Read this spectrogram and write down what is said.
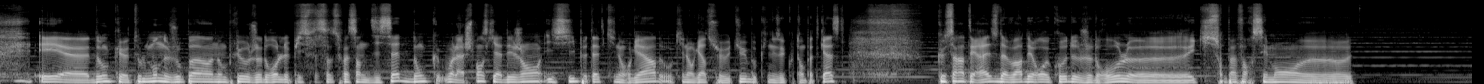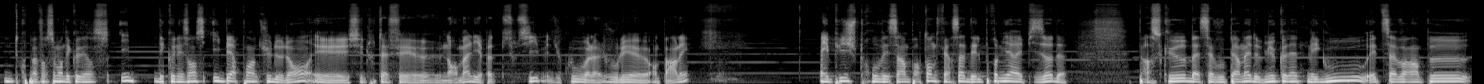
et euh, donc euh, tout le monde ne joue pas non plus aux jeux de rôle depuis 77, donc voilà, je pense qu'il y a des gens ici peut-être qui nous regardent, ou qui nous regardent sur YouTube, ou qui nous écoutent en podcast, que ça intéresse d'avoir des recos de jeux de rôle, et qui sont pas forcément pas forcément des connaissances, des connaissances hyper pointues dedans, et c'est tout à fait euh, normal, il n'y a pas de souci, mais du coup, voilà, je voulais euh, en parler. Et puis, je trouvais ça important de faire ça dès le premier épisode, parce que bah, ça vous permet de mieux connaître mes goûts et de savoir un peu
